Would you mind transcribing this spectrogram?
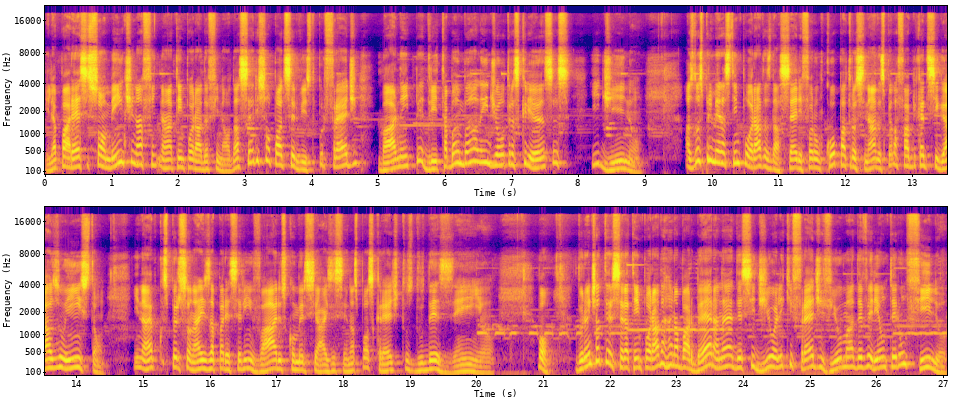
Ele aparece somente na, na, temporada final da série e só pode ser visto por Fred, Barney, Pedrita Bambam, além de outras crianças e Dino. As duas primeiras temporadas da série foram co-patrocinadas pela fábrica de cigarros Winston, e na época os personagens apareceram em vários comerciais e cenas pós-créditos do desenho. Bom, durante a terceira temporada, Hanna-Barbera né, decidiu ali que Fred e Vilma deveriam ter um filho.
